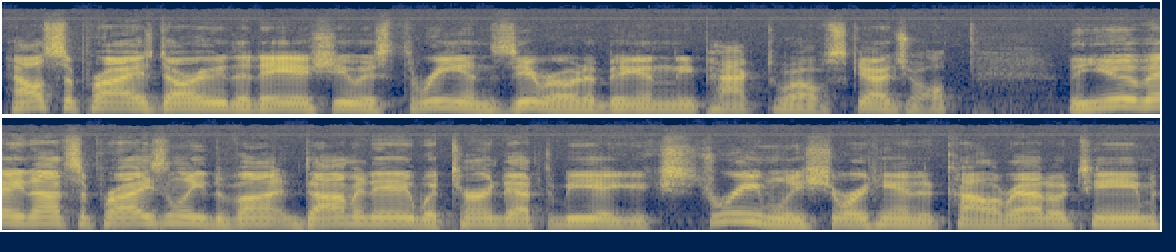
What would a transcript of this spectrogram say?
How surprised are you that ASU is 3 and 0 to begin the Pac 12 schedule? The U of A, not surprisingly, dominated what turned out to be an extremely shorthanded Colorado team.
